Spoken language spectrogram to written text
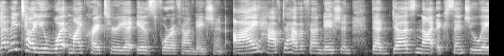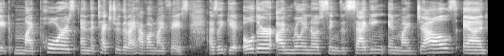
Let me tell you what my criteria is for a foundation. I have to have a foundation that does not accentuate my pores and the texture that I have on my face. As I get older, I'm really noticing the sagging in my jowls and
